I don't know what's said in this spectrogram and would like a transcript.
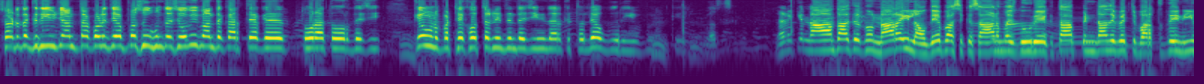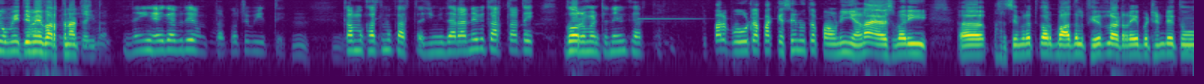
ਸਾਡੇ ਤਾਂ ਗਰੀਬ ਜਨਤਾ ਕੋਲ ਜੇ ਪਸ਼ੂ ਹੁੰਦੇ ਸੀ ਉਹ ਵੀ ਬੰਦ ਕਰਤੇ ਕਿ ਤੋਰਾ ਤੋਰਦੇ ਸੀ। ਕਿ ਹੁਣ ਪੱਠੇ ਖੋਤਰ ਨਹੀਂ ਦਿੰਦੇ ਜ਼ਿਮੀਦਾਰ ਕਿੱਥੋਂ ਲਿਆਊ ਗਰੀਬ ਬਣ ਕੇ? ਬਸ। ਯਾਨੀ ਕਿ ਨਾਂ ਦਾ ਜਦੋਂ ਨਾਰਾ ਹੀ ਲਾਉਂਦੇ ਆ ਬਸ ਕਿਸਾਨ ਮਜ਼ਦੂਰ ਏਕਤਾ ਪਿੰਡਾਂ ਦੇ ਵਿੱਚ ਵਰਤਦੇ ਨਹੀਂ ਉਵੇਂ ਜਿਵੇਂ ਵਰਤਣਾ ਚਾਹੀਦਾ। ਨਹੀਂ ਹੈਗਾ ਵੀਰੇ ਹੁਣ ਤਾਂ ਕੁਝ ਵੀ ਇੱਥੇ। ਕੰਮ ਖਤਮ ਕਰਤਾ ਜ਼ਿਮੀਂਦਾਰਾਂ ਨੇ ਵੀ ਕਰਤਾ ਤੇ ਗਵਰਨਮੈਂਟ ਨੇ ਵੀ ਕਰਤਾ। ਪਰ ਵੋਟ ਆਪਾਂ ਕਿਸੇ ਨੂੰ ਤਾਂ ਪਾਉਣੀ ਆ ਨਾ ਇਸ ਵਾਰੀ ਹਰਸਿਮਰਤ ਕੌਰ ਬਾਦਲ ਫਿਰ ਲੜ ਰਹੇ ਬਠਿੰਡੇ ਤੋਂ।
